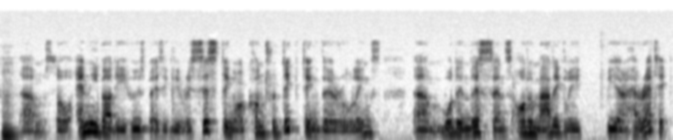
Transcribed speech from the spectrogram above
Mm. so anybody who's basically resisting or contradicting their rulings um, would, in this sense, automatically be a heretic,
